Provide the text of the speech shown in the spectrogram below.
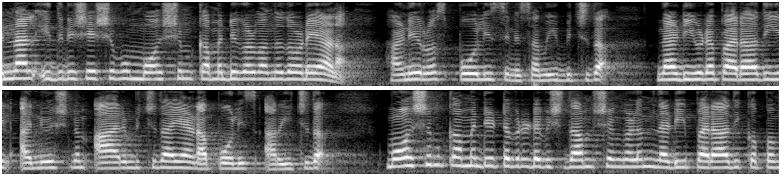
എന്നാൽ ഇതിനുശേഷവും മോശം കമന്റുകൾ വന്നതോടെയാണ് ഹണി റോസ് പോലീസിനെ സമീപിച്ചത്. നടിയുടെ പരാതിയിൽ അന്വേഷണം ആരംഭിച്ചതായാണ് പോലീസ് അറിയിച്ചത്. മോശം കമന്റ് ഇട്ടവരുടെ വിശദാംശങ്ങളും നടി പരാതിക്കൊപ്പം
